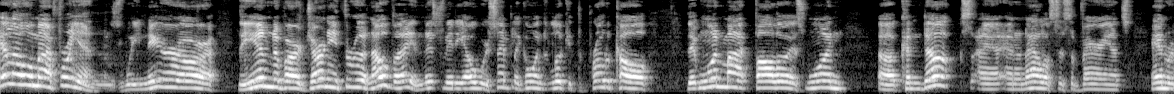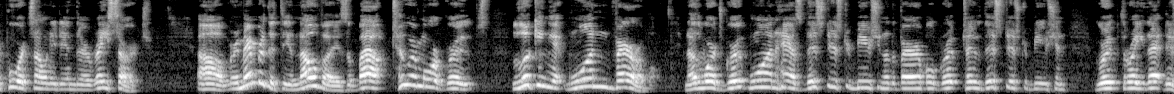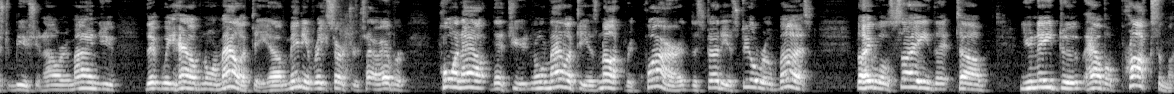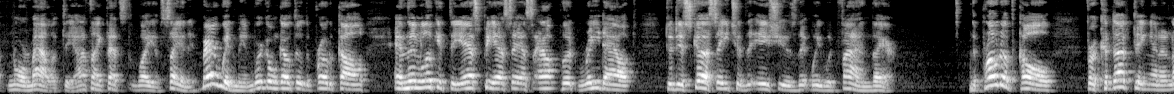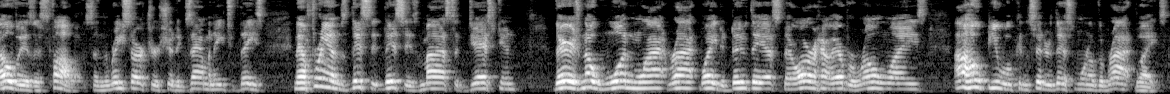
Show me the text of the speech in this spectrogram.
Hello, my friends. We near our the end of our journey through ANOVA. In this video, we're simply going to look at the protocol that one might follow as one uh, conducts a, an analysis of variance and reports on it in their research. Uh, remember that the ANOVA is about two or more groups looking at one variable. In other words, group one has this distribution of the variable, group two this distribution, group three that distribution. I'll remind you that we have normality. Uh, many researchers, however, point out that you, normality is not required. The study is still robust. They will say that uh, you need to have approximate normality. I think that's the way of saying it. Bear with me, and we're going to go through the protocol and then look at the SPSS output readout to discuss each of the issues that we would find there. The protocol for conducting an ANOVA is as follows, and the researcher should examine each of these. Now, friends, this, this is my suggestion. There is no one right way to do this. There are, however, wrong ways. I hope you will consider this one of the right ways.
